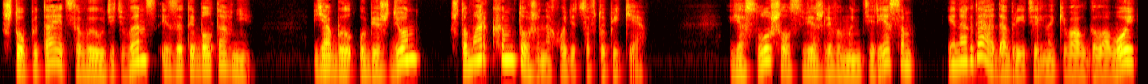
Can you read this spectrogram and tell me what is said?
что пытается выудить Венс из этой болтовни. Я был убежден, что Маркхэм тоже находится в тупике. Я слушал с вежливым интересом, иногда одобрительно кивал головой,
